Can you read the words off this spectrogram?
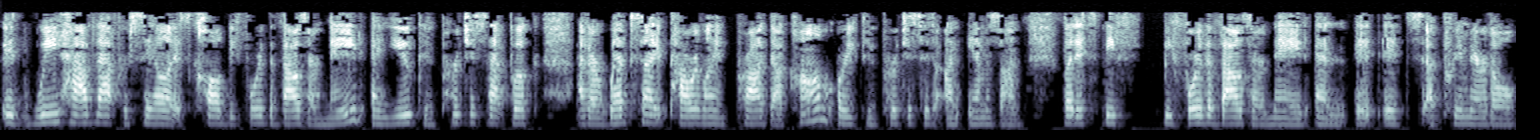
it, we have that for sale. It's called Before the Vows Are Made and you can purchase that book at our website, powerlineprod.com or you can purchase it on Amazon. But it's be, before the vows are made and it, it's a premarital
